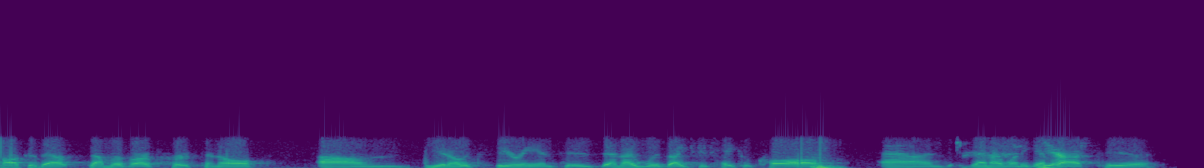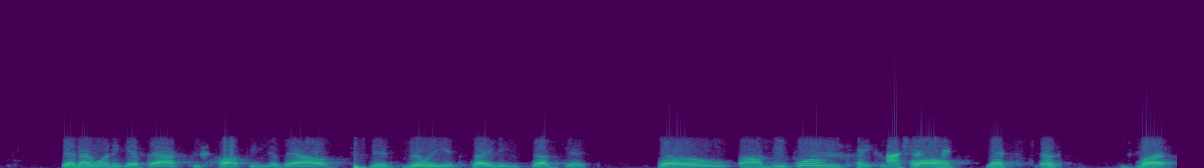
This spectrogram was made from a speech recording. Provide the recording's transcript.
talk about some of our personal, um, you know, experiences. Then I would like to take a call, and then I want to get Yeah. back to, then I want to get back to talking about this really exciting subject. So um, before we take a Actually, call, we- let's just what,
